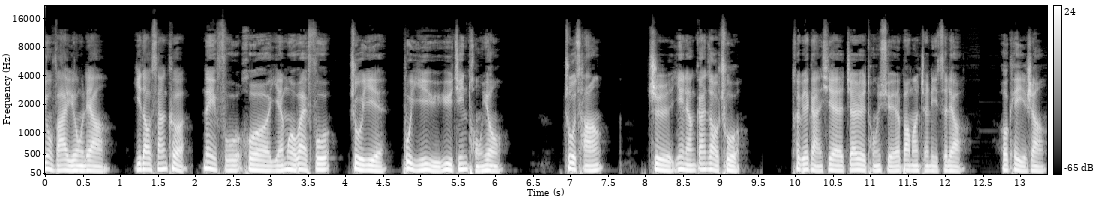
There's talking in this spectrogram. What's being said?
用法与用量：一到三克，内服或研末外敷。注意，不宜与浴巾同用。贮藏：至阴凉干燥处。特别感谢 Jerry 同学帮忙整理资料。OK，以上。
